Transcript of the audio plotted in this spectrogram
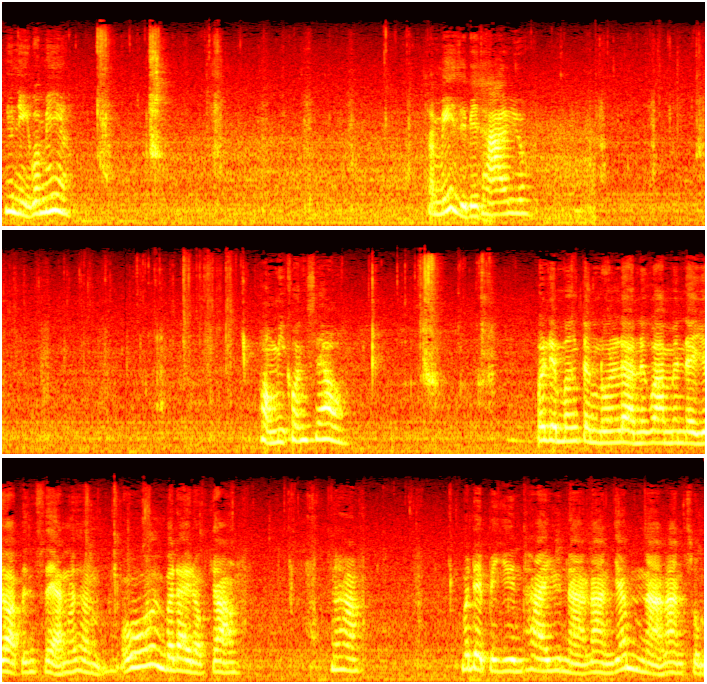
อยู่นี่ว่ามีถ้ามีสิไปทายอยู่ของมีคนเซลก็เดี๋ยวเมืองตังนนแล้วนึกว่ามันได้ยอดเป็นแสนมาสั่นโอ้ยบ่ได้ดอกจ้านะคะ บ่ได้ไปยืนทายอยู่หน้าร้านย่ำหน้าร้านสม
